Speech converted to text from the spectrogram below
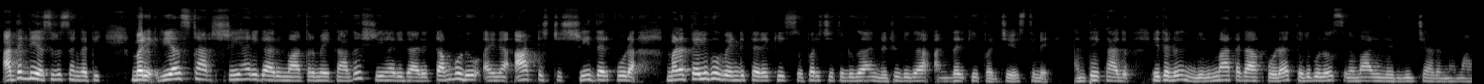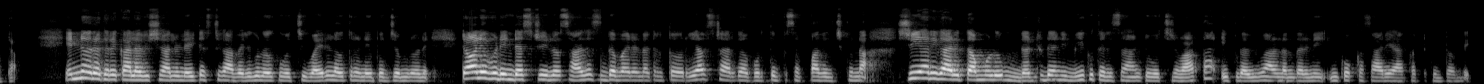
అతడి అసలు సంగతి. మరి రియల్ స్టార్ శ్రీహరి గారు మాత్రమే కాదు శ్రీహరి గారి తమ్ముడు అయిన ఆర్టిస్ట్ శ్రీధర్ కూడా మన తెలుగు వెండి తెరకి సుపరిచితుడుగా నటుడిగా అందరికీ పరిచయస్తుడే. అంతేకాదు ఇతడు నిర్మాతగా కూడా తెలుగులో సినిమాలు నిర్మించాడన్నమాట. ఎన్నో రకరకాల విషయాలు లేటెస్ట్గా వెలుగులోకి వచ్చి వైరల్ అవుతున్న నేపథ్యంలోనే టాలీవుడ్ ఇండస్ట్రీలో సహజ సిద్ధమైన నటులతో రియల్ స్టార్గా గుర్తింపు సంపాదించుకున్న శ్రీహరి గారి తమ్ముడు నటుడని మీకు తెలుసా అంటూ వచ్చిన వార్త ఇప్పుడు అభిమానులందరినీ ఇంకొకసారి ఆకట్టుకుంటోంది.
